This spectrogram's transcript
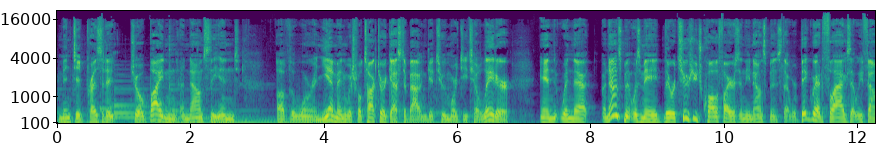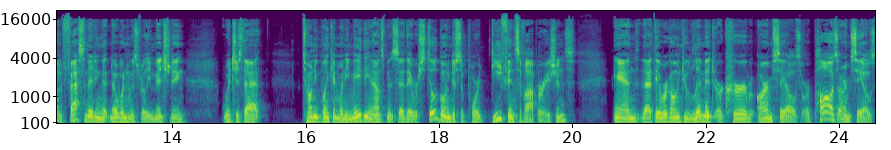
minted President Joe Biden announced the end of the war in Yemen, which we'll talk to our guest about and get to in more detail later. And when that announcement was made, there were two huge qualifiers in the announcements that were big red flags that we found fascinating that no one was really mentioning, which is that Tony Blinken, when he made the announcement, said they were still going to support defensive operations and that they were going to limit or curb arms sales or pause arms sales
